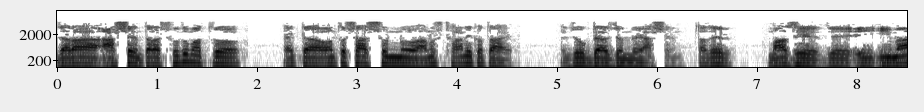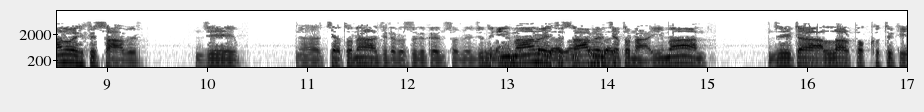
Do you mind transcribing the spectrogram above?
যারা আসেন, তারা শুধুমাত্র একটা অন্তঃশ্বাস শূন্য আনুষ্ঠানিকতায় যোগ দেওয়ার জন্যই আসেন। তাদের মাঝে যে এই ইমান ও সাহাবের যে চেতনা যেটা রসুল করিম ওয়াসাল্লাম- যদি ইমান ও সাহাবের চেতনা ইমান যে এটা আল্লাহর পক্ষ থেকে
